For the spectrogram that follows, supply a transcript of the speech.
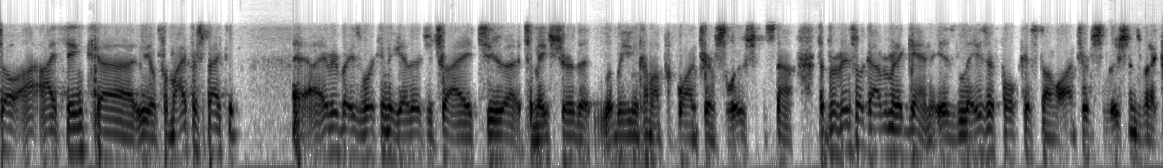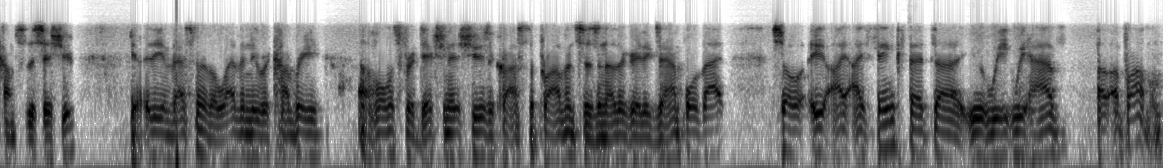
so I, I think, you know, from my perspective uh, everybody's working together to try to uh, to make sure that we can come up with long-term solutions. Now, the provincial government again is laser focused on long-term solutions when it comes to this issue. You know, the investment of 11 new recovery uh, homes for addiction issues across the province is another great example of that. So I, I think that uh, we we have a, a problem.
